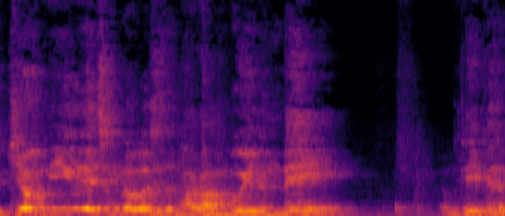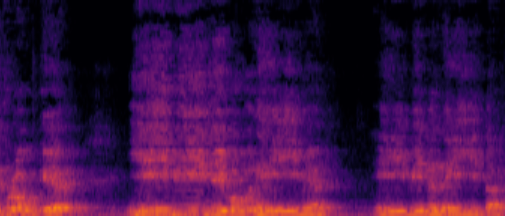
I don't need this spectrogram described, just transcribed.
지금 기억 비율의 증가 거짓은 바로 안 보이는데 대입해서 풀어볼게요. 2b 제곱은 a이면 ab는 a이다.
